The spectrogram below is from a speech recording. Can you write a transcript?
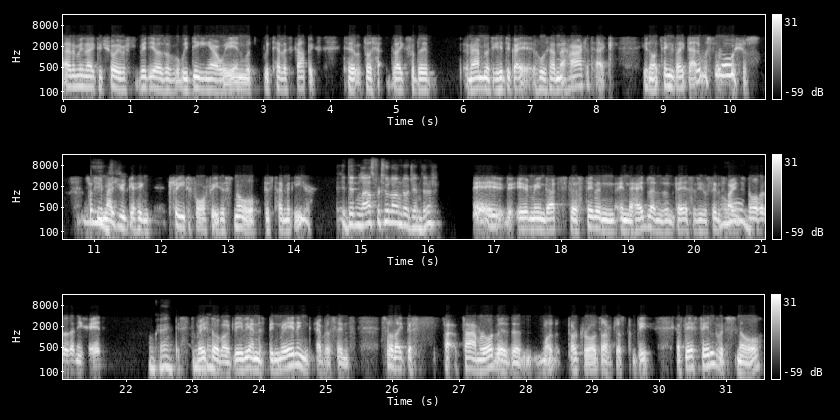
And I mean, I could show you videos of we digging our way in with, with telescopics to for, like for the an ambulance to hit the guy who was having a heart attack, you know, things like that. It was ferocious. So can you imagine you getting three to four feet of snow this time of the year? It didn't last for too long, though, Jim, did it? Eh, I mean, that's still in, in the headlands and places you'll still oh. find snow where there's any shade. Okay. It's very okay. slow about leaving, and it's been raining ever since. So, like the f- farm roadways, the dirt roads are just complete because they filled with snow,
